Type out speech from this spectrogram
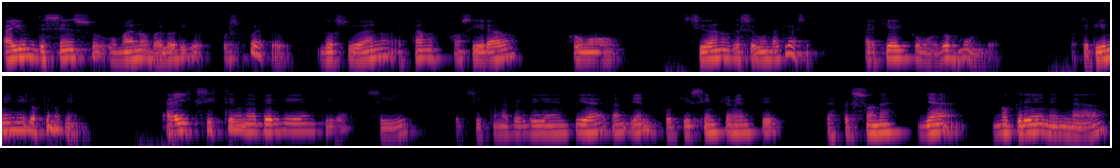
¿Hay un descenso humano valórico? Por supuesto, los ciudadanos estamos considerados como ciudadanos de segunda clase. Aquí hay como dos mundos, los que tienen y los que no tienen. ¿Ahí existe una pérdida de identidad? Sí, existe una pérdida de identidad también porque simplemente las personas ya no creen en nada,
